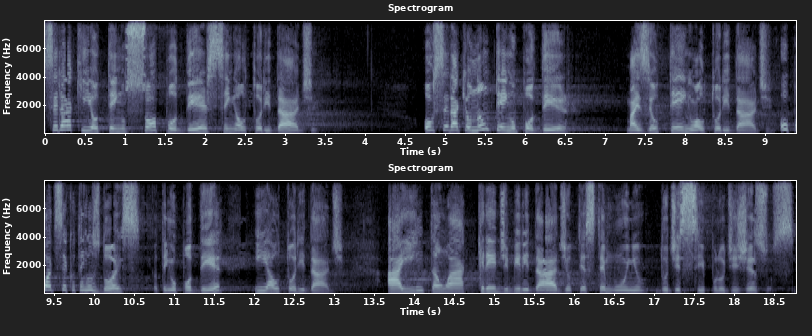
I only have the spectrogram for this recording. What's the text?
Será que eu tenho só poder sem autoridade? Ou será que eu não tenho poder, mas eu tenho autoridade? Ou pode ser que eu tenha os dois, eu tenho poder e autoridade. Aí então há a credibilidade e o testemunho do discípulo de Jesus.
